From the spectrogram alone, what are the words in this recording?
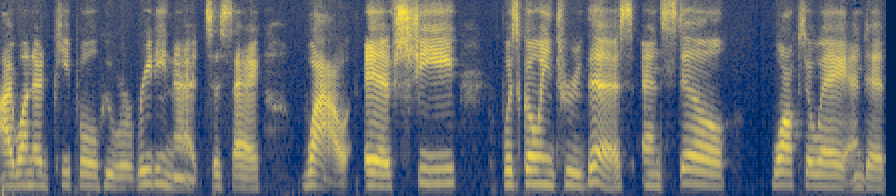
I wanted people who were reading it to say, "Wow, if she was going through this and still walked away and did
